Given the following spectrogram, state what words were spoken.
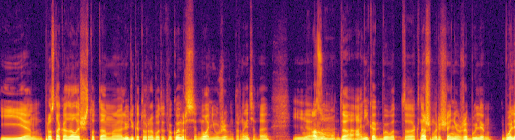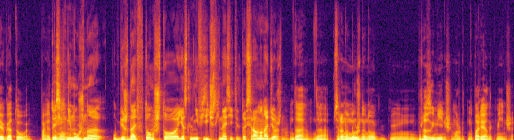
и просто оказалось, что там э, люди, которые работают в e-commerce, ну, они уже в интернете, да, и... Ну, разумно. Да, они как бы вот э, к нашему решению уже были более готовы. Поэтому... Ну, то есть их не нужно убеждать в том, что если не физический носитель, то все равно надежно. Да, да, все равно нужно, но в разы меньше, может быть, на порядок меньше.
